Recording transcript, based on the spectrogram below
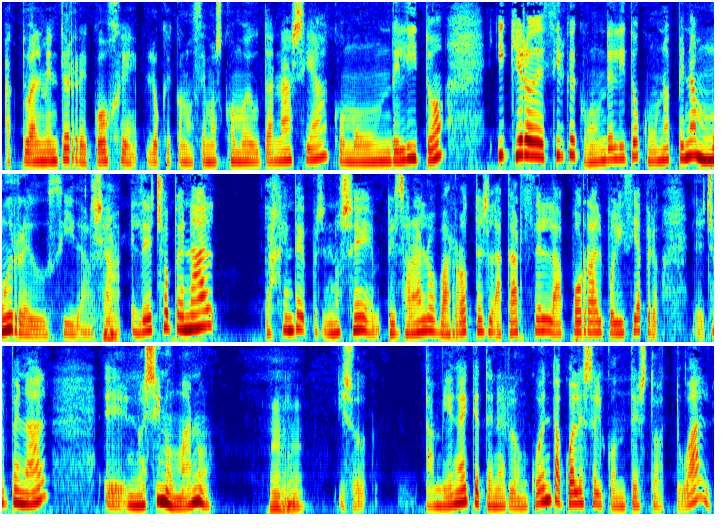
actualmente recoge lo que conocemos como eutanasia, como un delito, y quiero decir que como un delito con una pena muy reducida. O sea, el derecho penal, la gente, pues no sé, pensará en los barrotes, la cárcel, la porra del policía, pero el derecho penal eh, no es inhumano. Y eso también hay que tenerlo en cuenta. ¿Cuál es el contexto actual?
